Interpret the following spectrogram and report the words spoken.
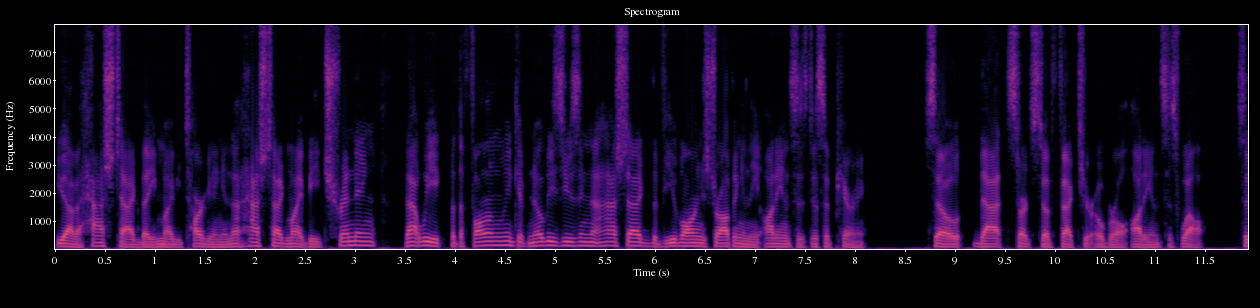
you have a hashtag that you might be targeting and that hashtag might be trending that week but the following week if nobody's using that hashtag the view volume is dropping and the audience is disappearing so that starts to affect your overall audience as well. So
